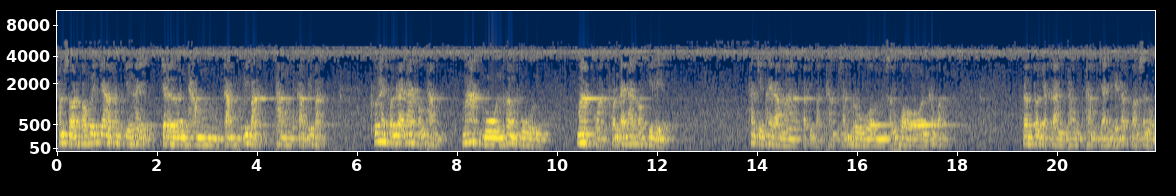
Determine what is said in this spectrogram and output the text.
คำสอนของพระเจ้าท่านจึงให้เจริญธรรมกรรมวิบากทำกรรมวิบากเพื่อให้ผลรายได้ของธรรม มากมูลเพิ่มพูนมากกว่าผลรายได้ของกิเลสท่านจึงให้เรามาปฏิบัติธรรมสำรวมสังวรระหว่างเริ่มต้นจากการทำทำใจให้ได้รับความสงบ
